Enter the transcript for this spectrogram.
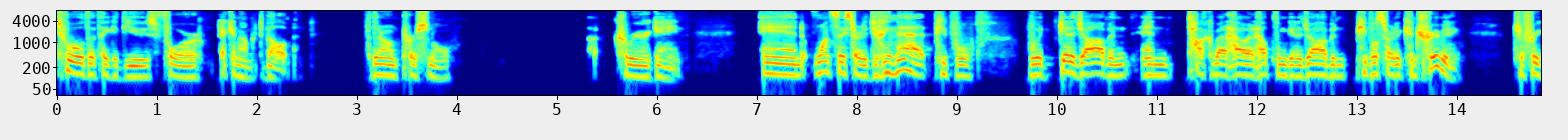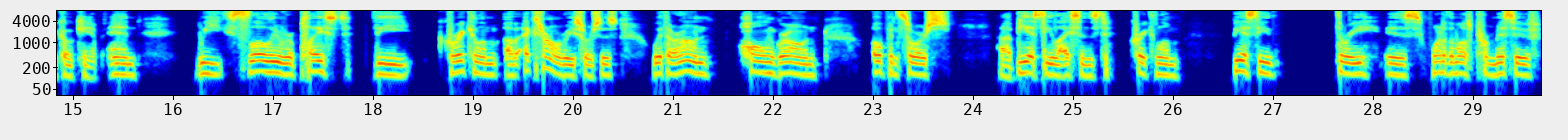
tool that they could use for economic development for their own personal uh, career gain. And once they started doing that people would get a job and and talk about how it helped them get a job and people started contributing to free code camp and we slowly replaced the curriculum of external resources with our own homegrown open source uh, bsd licensed curriculum. Bsd 3 is one of the most permissive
